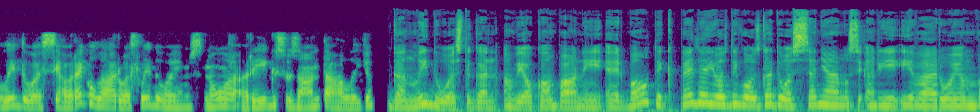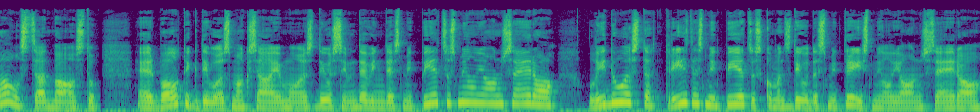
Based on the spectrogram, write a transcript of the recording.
lidos jau regulāros lidojumus no Rīgas uz Antāliju kuģu. Gan lidosta, gan avio kompānija Air Baltica pēdējos divos gados saņēmusi arī ievērojumu valsts atbalstu. Air Baltica divos maksājumos 295 miljonus eiro, lidosta 35,23 miljonus eiro.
